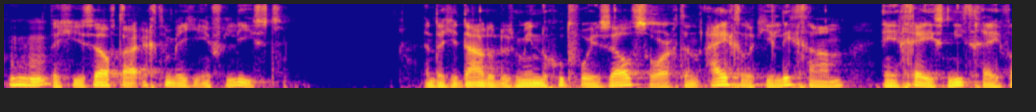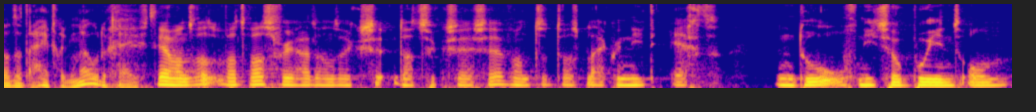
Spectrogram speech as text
Mhm. Dat je jezelf daar echt een beetje in verliest. En dat je daardoor dus minder goed voor jezelf zorgt. En eigenlijk je lichaam en je geest niet geeft wat het eigenlijk nodig heeft. Ja, want wat, wat was voor jou dan dat- succes? Hè? Want het was blijkbaar niet echt een doel of niet zo boeiend om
